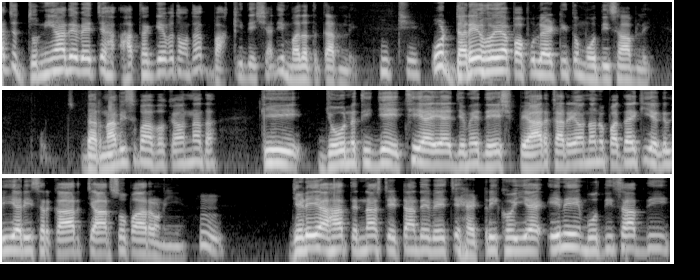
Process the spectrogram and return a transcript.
ਅੱਜ ਦੁਨੀਆ ਦੇ ਵਿੱਚ ਹੱਥ ਅੱਗੇ ਵਧਾਉਂਦਾ ਬਾਕੀ ਦੇਸ਼ਾਂ ਦੀ ਮਦਦ ਕਰਨ ਲਈ। ਜੀ। ਉਹ ਡਰੇ ਹੋਏ ਆ ਪਪੂਲੈਰਿਟੀ ਤੋਂ ਮੋਦੀ ਸਾਹਿਬ ਲਈ। ਡਰਨਾ ਵੀ ਸੁਭਾਵਕ ਆ ਉਹਨਾਂ ਦਾ। ਕਿ ਜੋ ਨਤੀਜੇ ਇੱਥੇ ਆਏ ਆ ਜਿਵੇਂ ਦੇਸ਼ ਪਿਆਰ ਕਰ ਰਿਹਾ ਉਹਨਾਂ ਨੂੰ ਪਤਾ ਹੈ ਕਿ ਅਗਲੀ ਵਾਰੀ ਸਰਕਾਰ 400 ਪਾਰ ਆਉਣੀ ਹੈ। ਹੂੰ। ਜਿਹੜੇ ਆਹ ਤਿੰਨਾਂ ਸਟੇਟਾਂ ਦੇ ਵਿੱਚ ਹੈਟ੍ਰਿਕ ਹੋਈ ਹੈ ਇਹਨੇ ਮੋਦੀ ਸਾਹਿਬ ਦੀ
